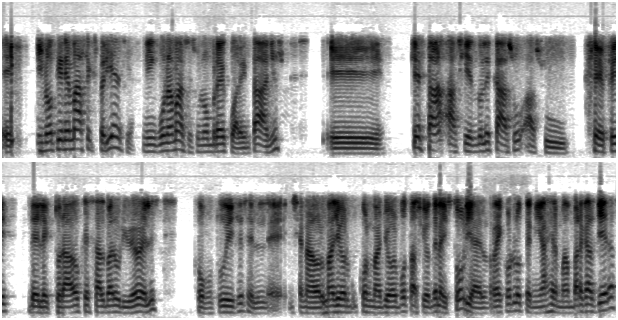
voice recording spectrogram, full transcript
eh, y no tiene más experiencia, ninguna más, es un hombre de 40 años que está haciéndole caso a su jefe de electorado que es Álvaro Uribe Vélez como tú dices, el, eh, senador mayor con mayor votación de la historia. El récord lo tenía Germán Vargas Lleras,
